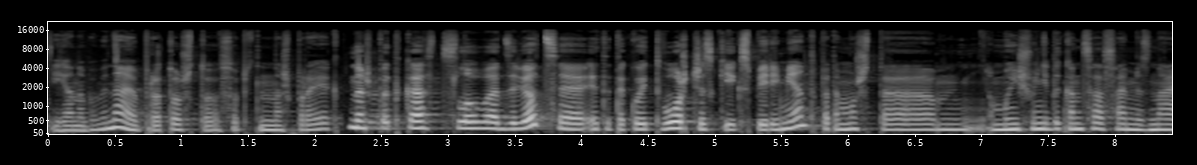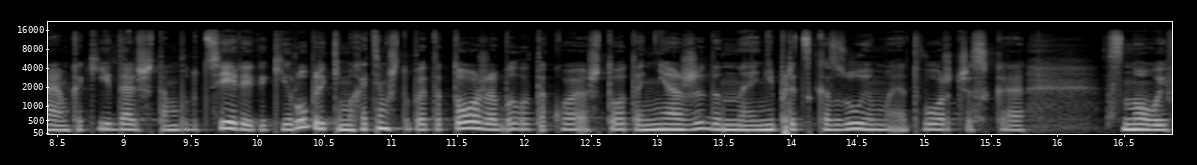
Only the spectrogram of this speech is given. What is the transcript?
я напоминаю про то, что, собственно, наш проект, наш подкаст «Слово отзовется» — это такой творческий эксперимент, потому что мы еще не до конца сами знаем, какие дальше там будут серии, какие рубрики. Мы хотим, чтобы это тоже было такое что-то неожиданное, непредсказуемое, творческое, с, новой,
